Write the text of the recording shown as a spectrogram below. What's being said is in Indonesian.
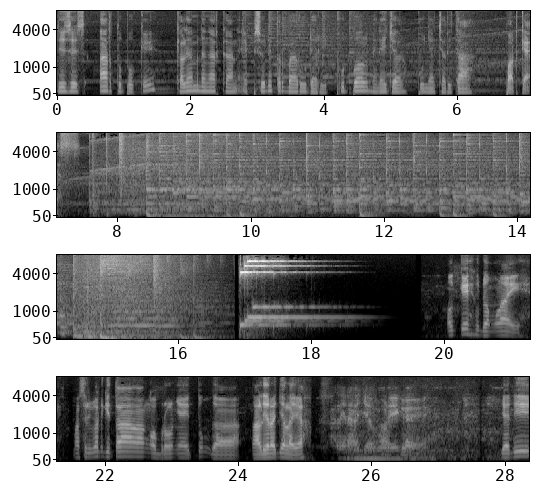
This is Artupoke. Kalian mendengarkan episode terbaru dari Football Manager Punya Cerita Podcast. Oke, udah mulai. Mas Ridwan kita ngobrolnya itu nggak ngalir aja lah ya. Ngalir aja boleh Oke. kan. Jadi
